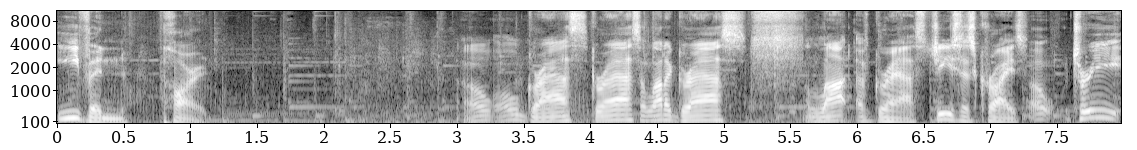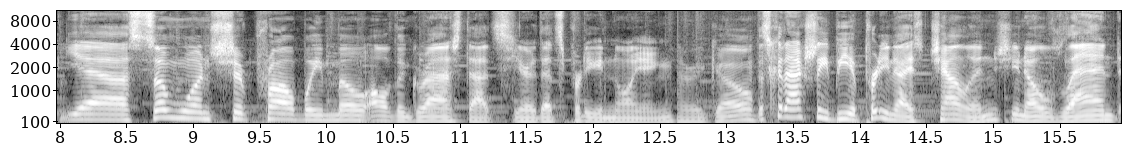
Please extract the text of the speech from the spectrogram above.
even part. Oh, oh, grass, grass, a lot of grass, a lot of grass. Jesus Christ. Oh, tree. Yeah, someone should probably mow all the grass that's here. That's pretty annoying. There we go. This could actually be a pretty nice challenge, you know, land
